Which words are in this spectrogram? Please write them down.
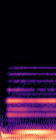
you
